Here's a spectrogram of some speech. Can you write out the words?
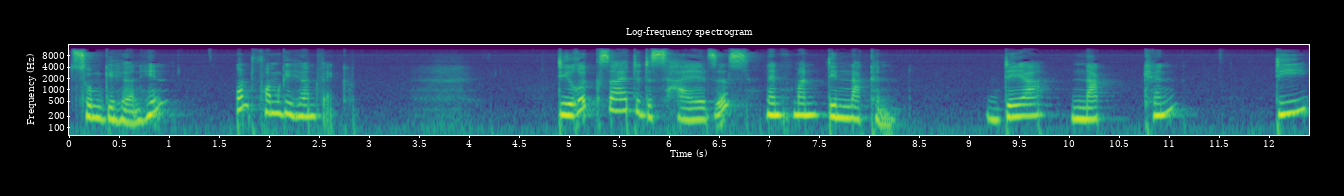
zum Gehirn hin und vom Gehirn weg. Die Rückseite des Halses nennt man den Nacken. Der Nacken, die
